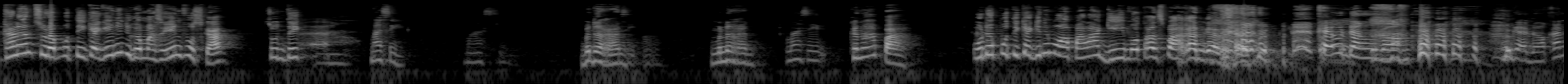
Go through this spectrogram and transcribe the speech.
Kalian sudah putih kayak gini juga masih infus kah? Suntik? Eh, masih. Masih. Beneran? Masih. Beneran? Masih. Kenapa? Udah putih kayak gini mau apa lagi? Mau transparan kalian? Kayak udang dong. Enggak dong, kan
